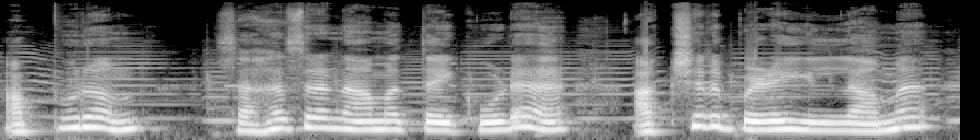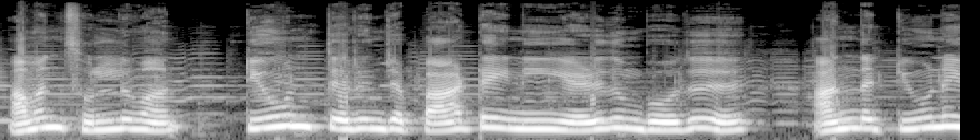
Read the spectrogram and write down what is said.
அப்புறம் சஹசிரநாமத்தை கூட அக்ஷர பிழை இல்லாம அவன் சொல்லுவான். டியூன் தெரிஞ்ச பாட்டை நீ எழுதும்போது அந்த டியூனை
